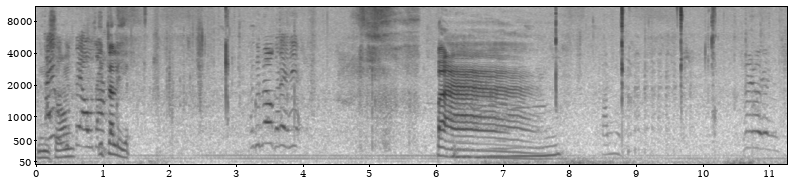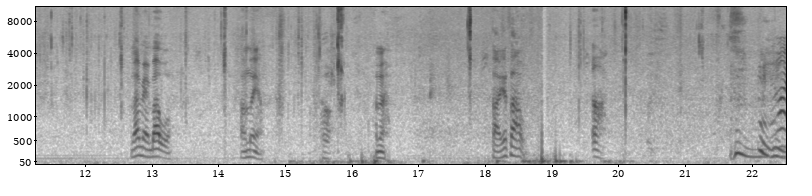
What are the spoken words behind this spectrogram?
หนึ่งสองไปเอาซะอิตาลีมันก็เลิกก็ได้เนี่ยป่ามาแม่บ้าบ่ทำไมอะทำไมต่อยก็เฝ้า ไม่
